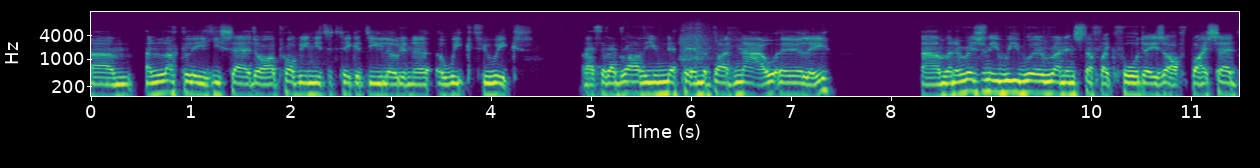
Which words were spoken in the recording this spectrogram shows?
um, and luckily he said, "Oh, I'll probably need to take a deload in a, a, week, two weeks." And I said, "I'd rather you nip it in the bud now, early." Um, and originally we were running stuff like four days off, but I said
